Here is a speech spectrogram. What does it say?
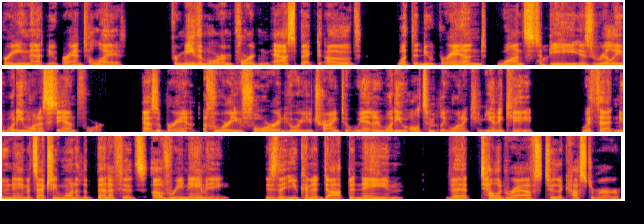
bringing that new brand to life. For me, the more important aspect of what the new brand wants to be is really what do you want to stand for as a brand? Who are you for and who are you trying to win? And what do you ultimately want to communicate with that new name? It's actually one of the benefits of renaming is that you can adopt a name that telegraphs to the customer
